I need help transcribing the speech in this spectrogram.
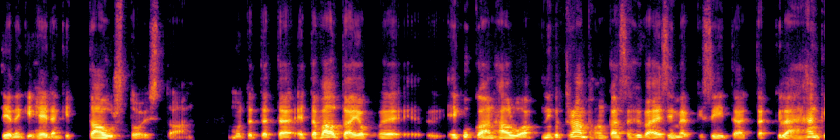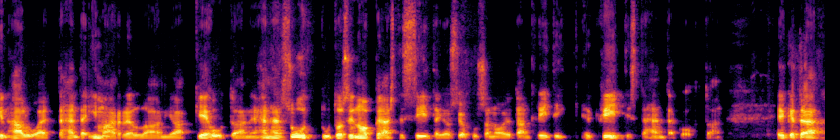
tietenkin heidänkin taustoistaan mutta että, että, että valta ei, ole, ei kukaan halua, niin kuin Trump on kanssa hyvä esimerkki siitä, että kyllähän hänkin haluaa, että häntä imarrellaan ja kehutaan, ja hän suuttuu tosi nopeasti siitä, jos joku sanoo jotain kriti- kriittistä häntä kohtaan. Eikä tämä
